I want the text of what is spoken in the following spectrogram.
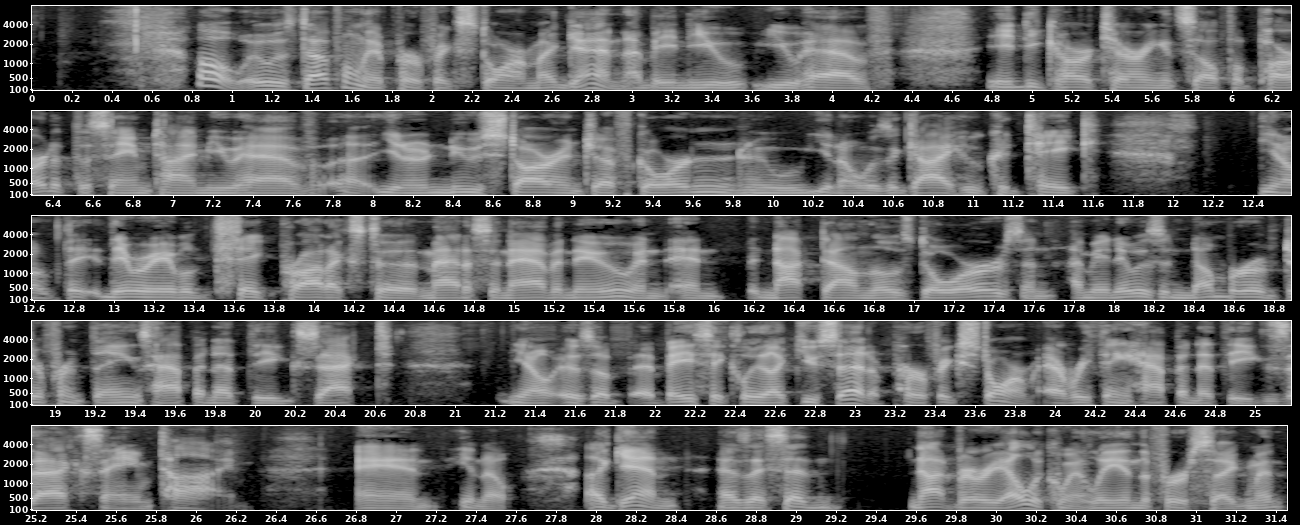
Oh, it was definitely a perfect storm. Again, I mean, you you have IndyCar tearing itself apart at the same time. You have uh, you know new star in Jeff Gordon, who you know was a guy who could take. You know, they, they were able to take products to Madison Avenue and and knock down those doors. And I mean, it was a number of different things happened at the exact. You know, it was a basically like you said, a perfect storm. Everything happened at the exact same time. And you know, again, as I said not very eloquently in the first segment.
